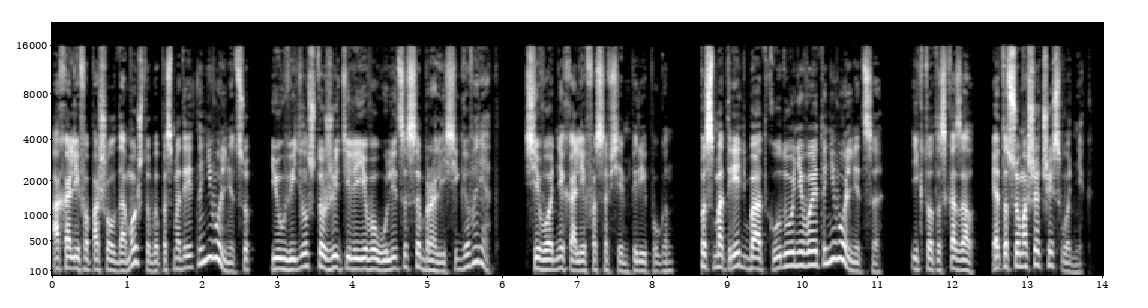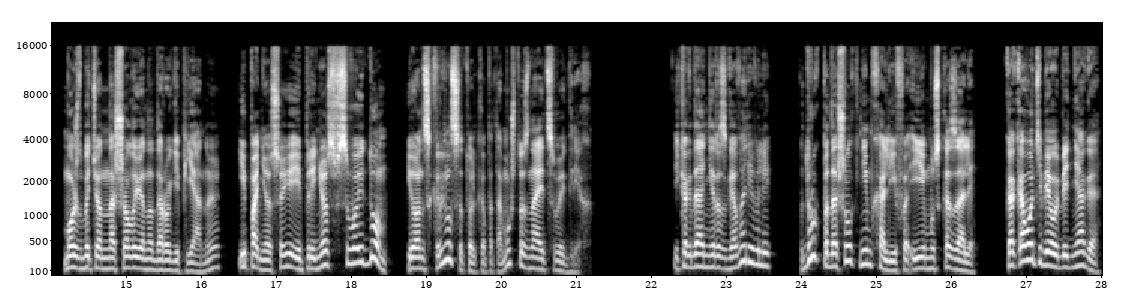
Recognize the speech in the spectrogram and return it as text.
А халифа пошел домой, чтобы посмотреть на невольницу, и увидел, что жители его улицы собрались и говорят. Сегодня халифа совсем перепуган. Посмотреть бы, откуда у него эта невольница. И кто-то сказал, это сумасшедший сводник. Может быть, он нашел ее на дороге пьяную и понес ее и принес в свой дом, и он скрылся только потому, что знает свой грех. И когда они разговаривали, вдруг подошел к ним халифа, и ему сказали, Каково тебе, о бедняга?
